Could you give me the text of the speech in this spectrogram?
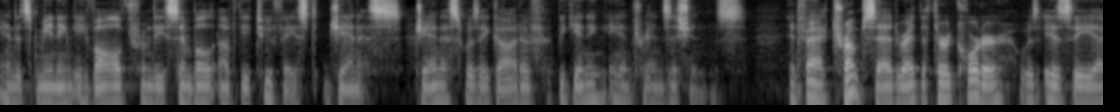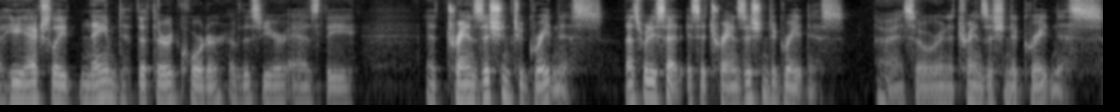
and its meaning evolved from the symbol of the two faced Janus. Janus was a god of beginning and transitions. In fact, Trump said, right, the third quarter was is the uh, he actually named the third quarter of this year as the transition to greatness. That's what he said. It's a transition to greatness. All right, so we're in a transition to greatness.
